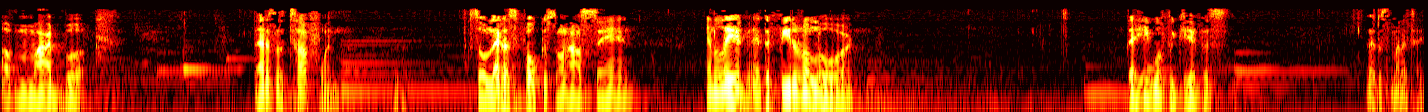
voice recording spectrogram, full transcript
of my book. That is a tough one. So let us focus on our sin and lay at the feet of the Lord that he will forgive us. Let us meditate.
